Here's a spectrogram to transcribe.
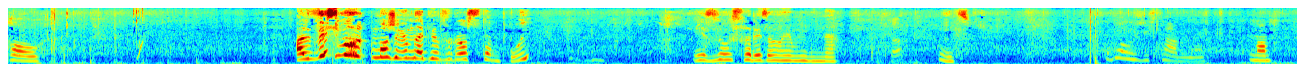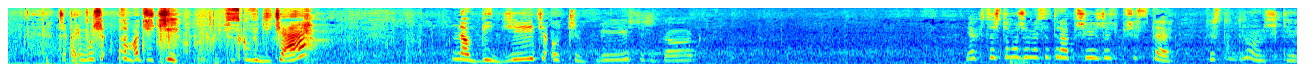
tą. Ale weź mo- może ją najpierw rozstępuj. Jezu, sorry za moją minę. Nic. To było gdzieś tam, no. No. Czekaj, muszę zobaczyć, czy wszystko widzicie? No widzicie, oczywiście, że tak. Jak chcesz, to możemy sobie teraz przejeżdżać przez te, przez te drążki.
